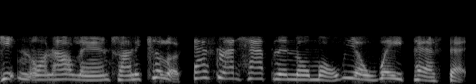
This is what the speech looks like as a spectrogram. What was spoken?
getting on our land trying to kill us. That's not happening no more. We are way past that.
